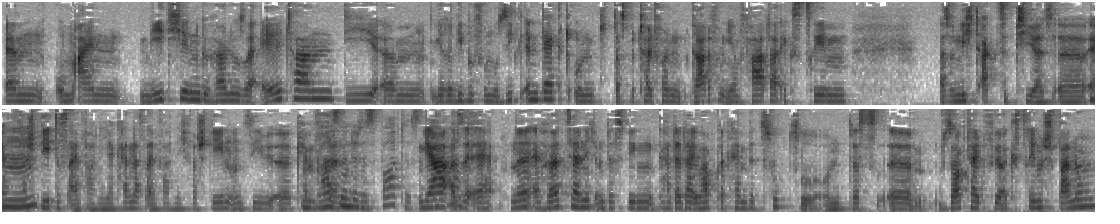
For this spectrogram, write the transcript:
Ähm, um ein Mädchen gehörloser Eltern, die ähm, ihre Liebe für Musik entdeckt und das wird halt von gerade von ihrem Vater extrem also nicht akzeptiert. Äh, er versteht es einfach nicht, er kann das einfach nicht verstehen und sie äh, Im kämpft wahrsten dann, Sinne des Wortes. ja, also er, ne, er hört es ja nicht und deswegen hat er da überhaupt gar keinen Bezug zu. Und das ähm, sorgt halt für extreme Spannung.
